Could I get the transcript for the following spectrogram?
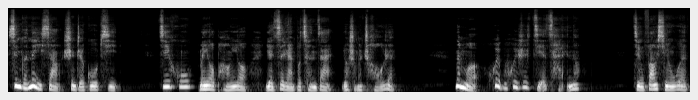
性格内向，甚至孤僻。几乎没有朋友，也自然不存在有什么仇人。那么会不会是劫财呢？警方询问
